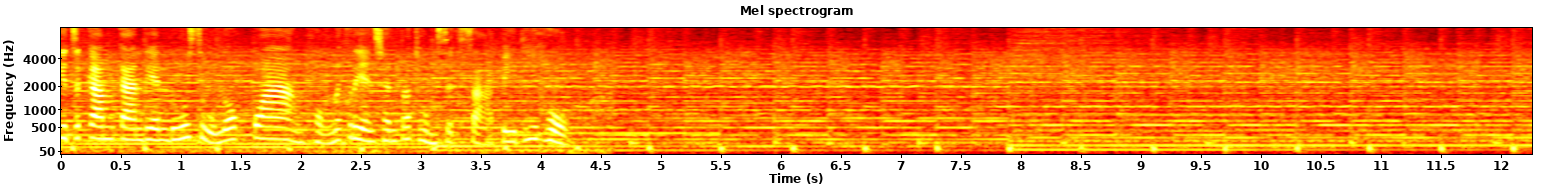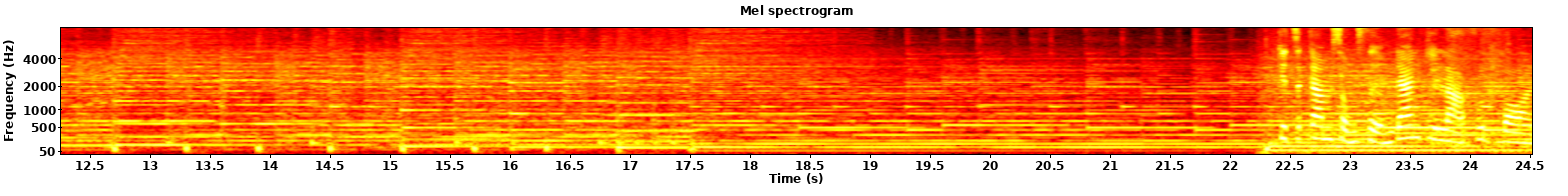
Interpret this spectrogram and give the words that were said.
กิจกรรมการเรียนรู้สู่โลกกว้างของนักเรียนชั้นประถมศึกษาปีที่ 6 กิจกรรมส่งเสริมด้านกีฬาฟุตบอล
